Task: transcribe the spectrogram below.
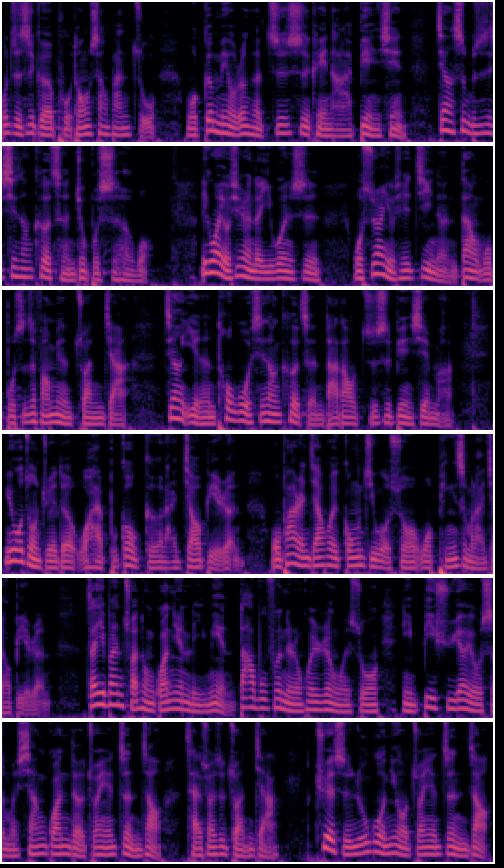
我只是个普通上班族，我更没有任何知识可以拿来变现，这样是不是线上课程就不适合我？另外，有些人的疑问是：我虽然有些技能，但我不是这方面的专家，这样也能透过线上课程达到知识变现吗？因为我总觉得我还不够格来教别人，我怕人家会攻击我说我凭什么来教别人。在一般传统观念里面，大部分的人会认为说你必须要有什么相关的专业证照才算是专家。确实，如果你有专业证照，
